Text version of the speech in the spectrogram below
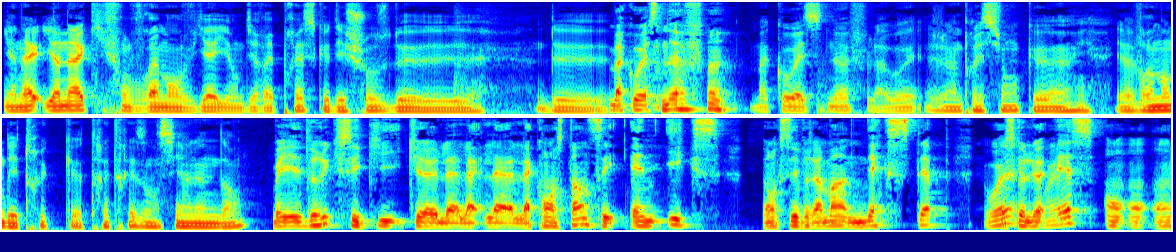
Il y en a, il y en a qui font vraiment vieilles. On dirait presque des choses de de macOS 9. macOS 9 là ouais, j'ai l'impression que il y a vraiment des trucs très très anciens là-dedans. Mais il y a des trucs c'est qui que la, la, la, constante c'est NX. Donc c'est vraiment next step parce que le S on on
